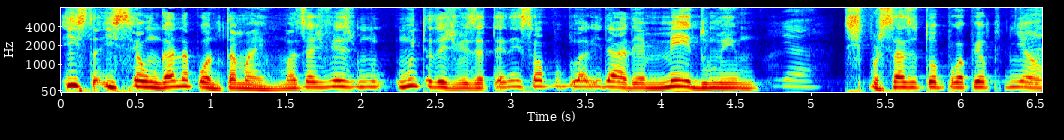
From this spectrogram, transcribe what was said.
isso, isso é um grande ponto também, mas às vezes, mu- muitas das vezes, até nem só popularidade, é medo mesmo de expressar a tua própria opinião.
